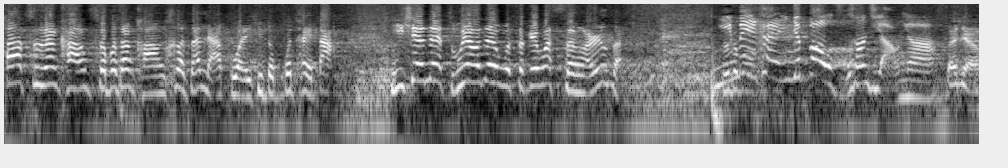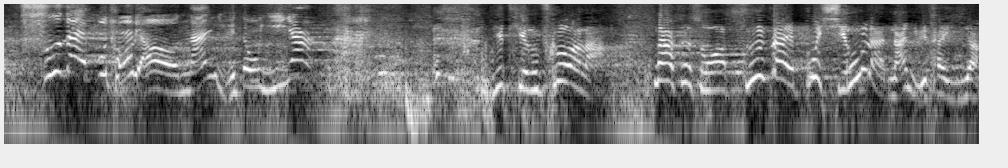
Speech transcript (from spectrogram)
他吃上糠吃不上糠和咱俩关系都不太大。你现在主要任务是给我生儿子，你没看人家报纸上讲呀？咋讲？时代不同了，男女都一样。你听错了，那是说实在不行了，男女才一样。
